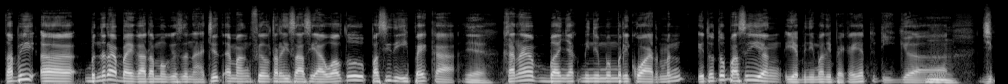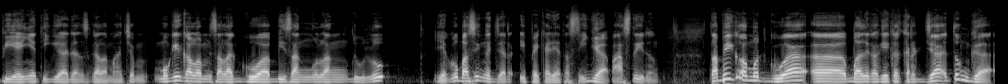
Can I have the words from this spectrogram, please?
Tapi eh, bener apa yang kata Muklis dan Acit emang filterisasi awal tuh pasti di IPK Iya. karena banyak minimum requirement itu tuh pasti yang ya minimal IPK-nya tuh tiga GPA-nya tiga dan segala macam mungkin kalau misalnya gue bisa ngulang dulu ya gue pasti ngejar IPK di atas tiga pasti dong tapi kalau menurut gue eh, balik lagi ke kerja itu enggak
